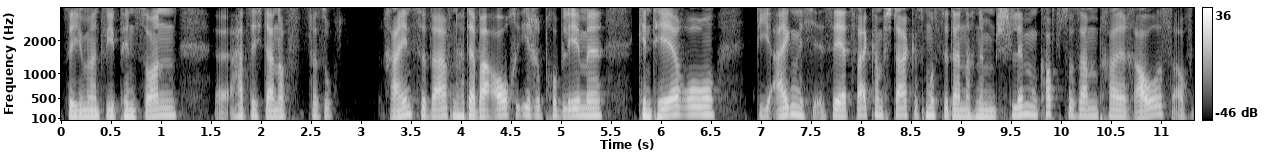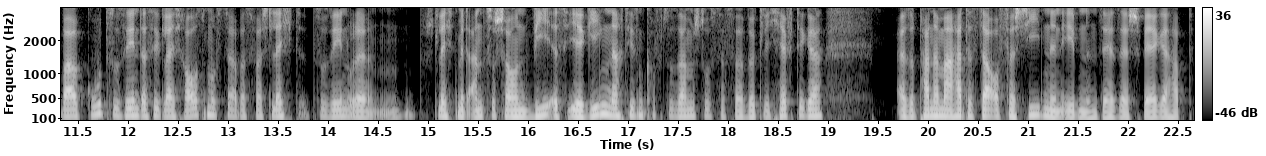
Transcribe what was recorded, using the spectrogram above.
so jemand wie Pinson äh, hat sich da noch versucht reinzuwerfen, hat aber auch ihre Probleme. Quintero die eigentlich sehr zweikampfstark ist, musste dann nach einem schlimmen Kopfzusammenprall raus. Auch war gut zu sehen, dass sie gleich raus musste, aber es war schlecht zu sehen oder schlecht mit anzuschauen, wie es ihr ging nach diesem Kopfzusammenstoß. Das war wirklich heftiger. Also Panama hat es da auf verschiedenen Ebenen sehr, sehr schwer gehabt.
